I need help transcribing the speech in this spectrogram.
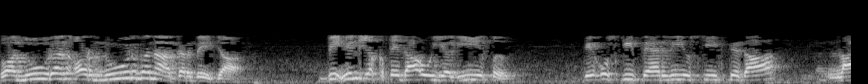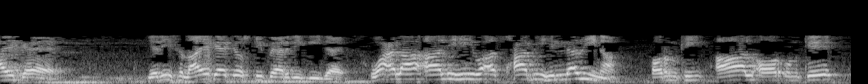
وہ نورن اور نور بنا کر بھیجا۔ بہل اقتدا یلیق، کہ اس کی پیروی، اس کی ابتدا لائق ہے۔ یعنی اس لائق ہے کہ اس کی پیروی کی جائے۔ وہ اللہ علی و اصحابی ہلدینہ اور ان کی آل اور ان کے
